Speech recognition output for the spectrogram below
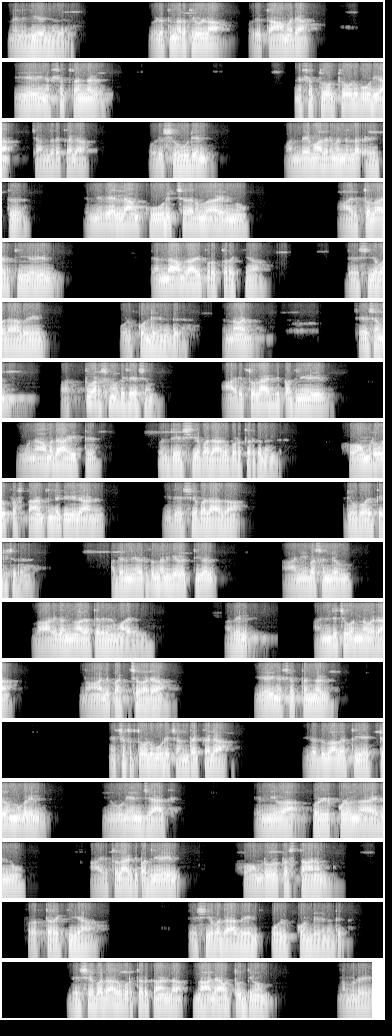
നൽകിയിരുന്നത്. വെളുത്ത നിറത്തിലുള്ള ഒരു താമര ഏഴ് നക്ഷത്രങ്ങൾ നക്ഷത്രത്തോടു കൂടിയ ചന്ദ്രകല ഒരു സൂര്യൻ വന്ദേമാതരം എന്നുള്ള എഴുത്ത് എന്നിവയെല്ലാം കൂടിച്ചേർന്നതായിരുന്നു ആയിരത്തി തൊള്ളായിരത്തി ഏഴിൽ രണ്ടാമതായി പുറത്തിറക്കിയ ദേശീയ പതാകയിൽ ഉൾക്കൊണ്ടിരുന്നത്. എന്നാൽ ശേഷം പത്ത് വർഷങ്ങൾക്ക് ശേഷം ആയിരത്തി തൊള്ളായിരത്തി പതിനേഴിൽ മൂന്നാമതായിട്ട് ഒരു ദേശീയ പതാക പുറത്തിറക്കുന്നുണ്ട്. ഹോം റൂൾ പ്രസ്ഥാനത്തിന്റെ കീഴിലാണ് ഈ ദേശീയ പതാക രൂപവൽക്കരിച്ചത് അതിന് നേതൃത്വം നൽകിയ വ്യക്തികൾ ആനി ബസന്റും ബാലഗംഗാധര തിലകനുമായിരുന്നു അതിൽ അഞ്ച് ചുവന്ന വര നാല് പച്ചവര ഏഴ് നക്ഷത്രങ്ങൾ നക്ഷത്രത്തോടു കൂടിയ ചന്ദ്രക്കല ഇടതുഭാഗത്ത് ഏറ്റവും മുകളിൽ യൂണിയൻ ജാക്ക് എന്നിവ ഉൾക്കൊള്ളുന്നതായിരുന്നു. ആയിരത്തി തൊള്ളായിരത്തി പതിനേഴിൽ ഹോം റൂൾ പ്രസ്ഥാനം പുറത്തിറക്കിയ ദേശീയ പതാകയിൽ ഉൾക്കൊണ്ടിരുന്നത്. ദേശീയ പതാക പുറത്തിറക്കാനുള്ള നാലാമത്തെ ഉദ്യമം നമ്മുടെ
